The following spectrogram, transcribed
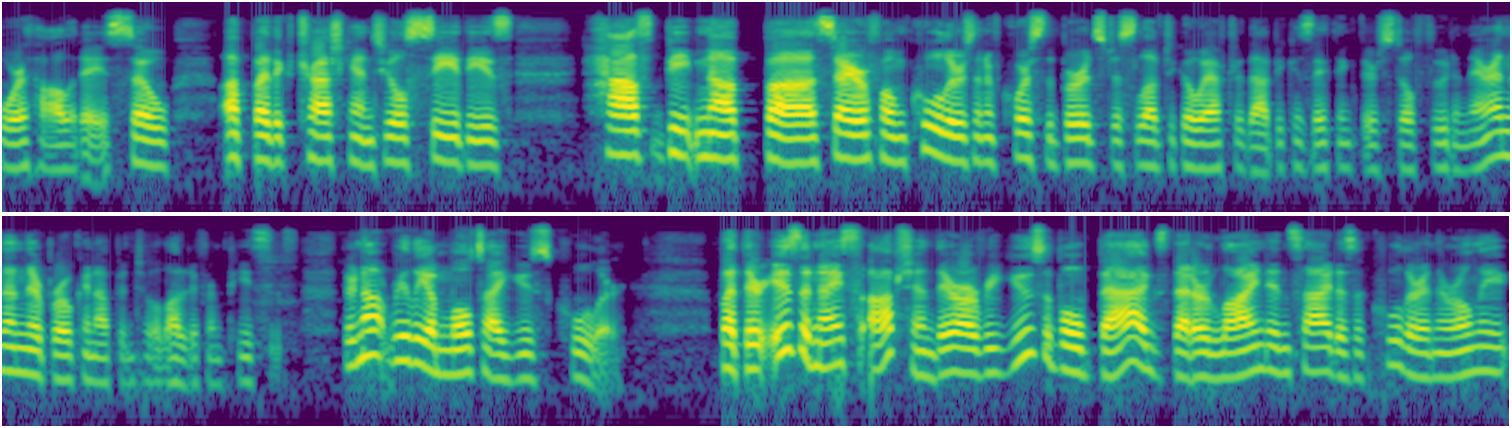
4th holidays. So, up by the trash cans, you'll see these half beaten up uh, styrofoam coolers. And of course, the birds just love to go after that because they think there's still food in there. And then they're broken up into a lot of different pieces. They're not really a multi use cooler. But there is a nice option. There are reusable bags that are lined inside as a cooler, and they're only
